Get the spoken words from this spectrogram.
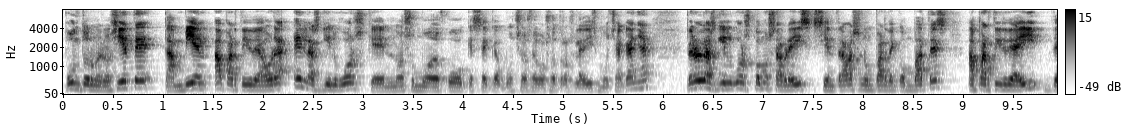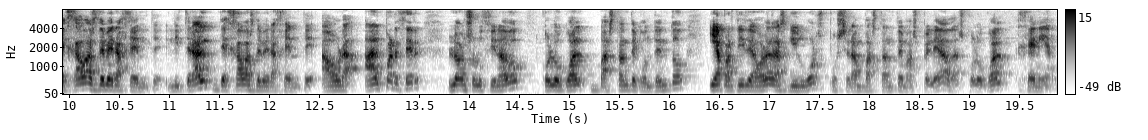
Punto número 7, también a partir de ahora en las Guild Wars, que no es un modo de juego que sé que muchos de vosotros le deis mucha caña, pero en las Guild Wars, como sabréis, si entrabas en un par de combates, a partir de ahí dejabas de ver a gente, literal, dejabas de ver a gente. Ahora, al parecer, lo han solucionado, con lo cual, bastante contento, y a partir de ahora las Guild Wars pues serán bastante más peleadas, con lo cual, genial.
